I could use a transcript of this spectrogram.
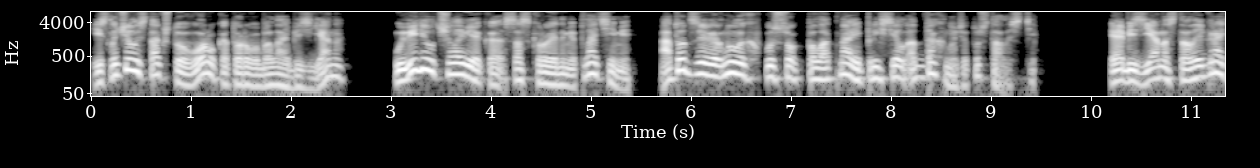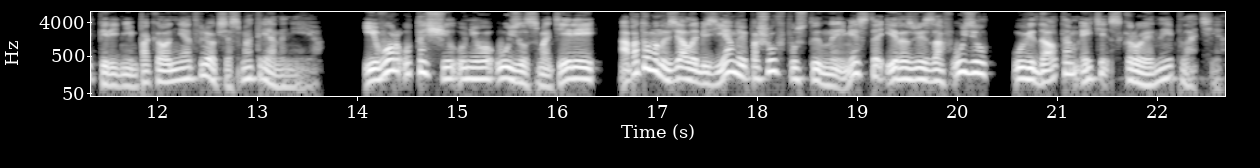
И случилось так, что вор, у которого была обезьяна, увидел человека со скроенными платьями, а тот завернул их в кусок полотна и присел отдохнуть от усталости. И обезьяна стала играть перед ним, пока он не отвлекся, смотря на нее. И вор утащил у него узел с материей, а потом он взял обезьяну и пошел в пустынное место и, развязав узел, увидал там эти скроенные платья.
